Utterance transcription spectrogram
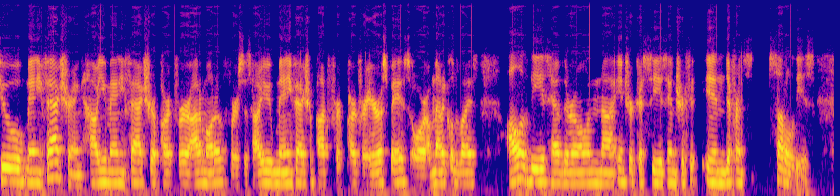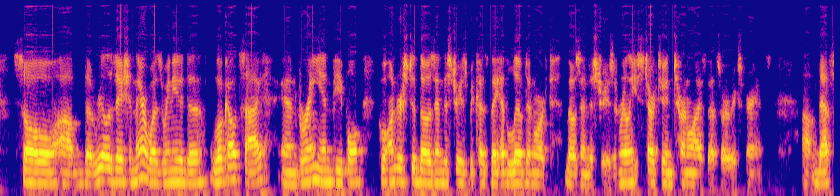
to manufacturing, how you manufacture a part for automotive versus how you manufacture a part for, part for aerospace or a medical device, all of these have their own uh, intricacies intric in different subtleties. So um, the realization there was we needed to look outside and bring in people who understood those industries because they had lived and worked those industries and really start to internalize that sort of experience. Um, that's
